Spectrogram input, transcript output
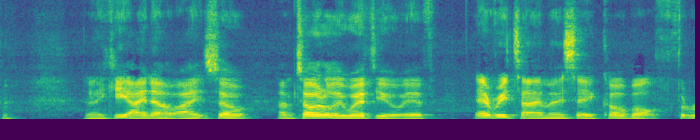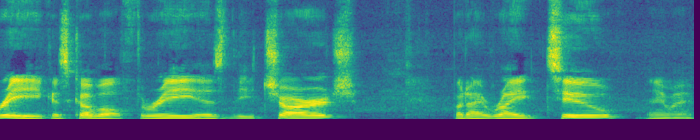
and I know, I so I'm totally with you if every time I say cobalt 3 because cobalt 3 is the charge, but I write 2 anyway.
